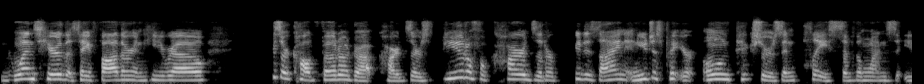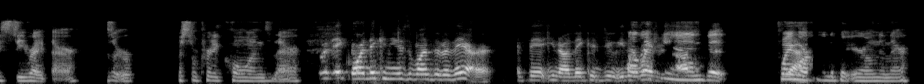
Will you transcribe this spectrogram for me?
the ones here that say father and hero, these are called photo drop cards. There's beautiful cards that are pre-designed and you just put your own pictures in place of the ones that you see right there. Those are there's some pretty cool ones there. Or they, or they can use the ones that are there. If they, you know, they could do either well, way. Can, but it's way yeah. more fun to put your own in there.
